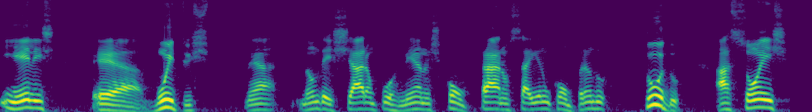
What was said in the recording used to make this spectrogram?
e eles, é, muitos, né, não deixaram por menos, compraram, saíram comprando tudo. Ações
